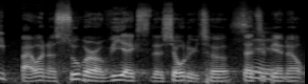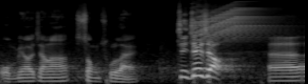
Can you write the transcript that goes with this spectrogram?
一百万的 Subaru VX 的修旅车，在这边呢我们要将它送出来，请揭晓。呃，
